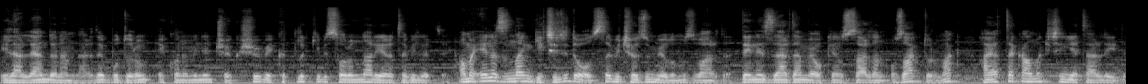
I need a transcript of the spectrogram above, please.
İlerleyen dönemlerde bu durum ekonominin çöküşü ve kıtlık gibi sorunlar yaratabilirdi. Ama en azından geçici de olsa bir çözüm yolumuz vardı. Denizlerden ve okyanuslardan uzak durmak hayatta kalmak için yeterliydi.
